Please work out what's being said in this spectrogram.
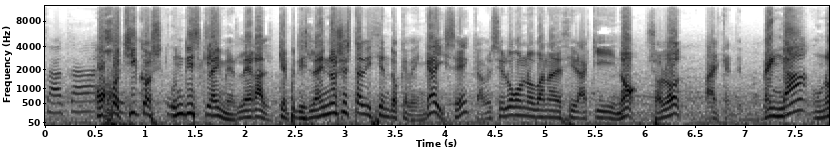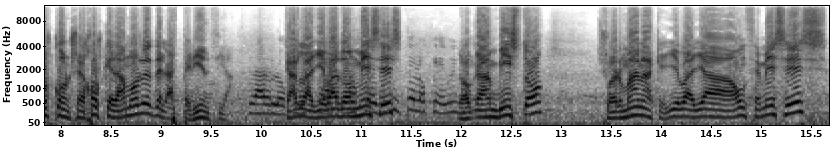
saca... Ojo chicos, un disclaimer legal, que Prisline no se está diciendo que vengáis, ¿eh? que a ver si luego nos van a decir aquí, no, solo para el que te- venga unos consejos que damos desde la experiencia. Claro, lo que- Carla lleva lo dos que meses, visto, lo que lo han visto, su hermana que lleva ya 11 meses,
